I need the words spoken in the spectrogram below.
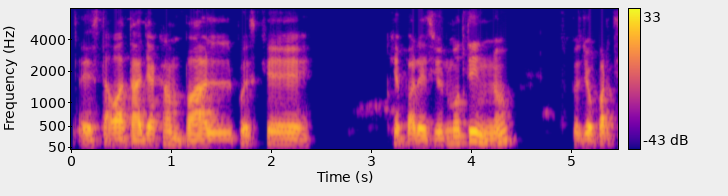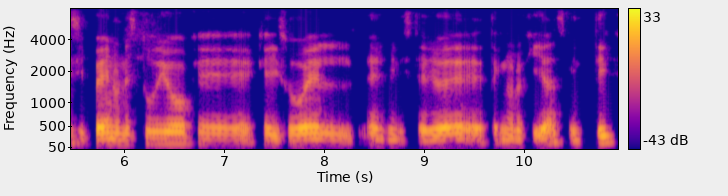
esta batalla campal, pues que, que parece un motín, ¿no? Pues yo participé en un estudio que, que hizo el, el, Ministerio de Tecnologías, MINTIC,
